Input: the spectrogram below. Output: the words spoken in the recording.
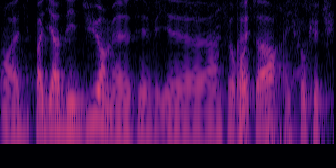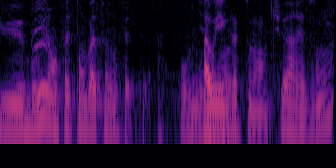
on va pas dire des durs, mais elles avaient, un peu Ouais. retors, il faut que tu brûles en fait ton bâton en fait pour venir. Ah oui, exactement, tu as raison.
